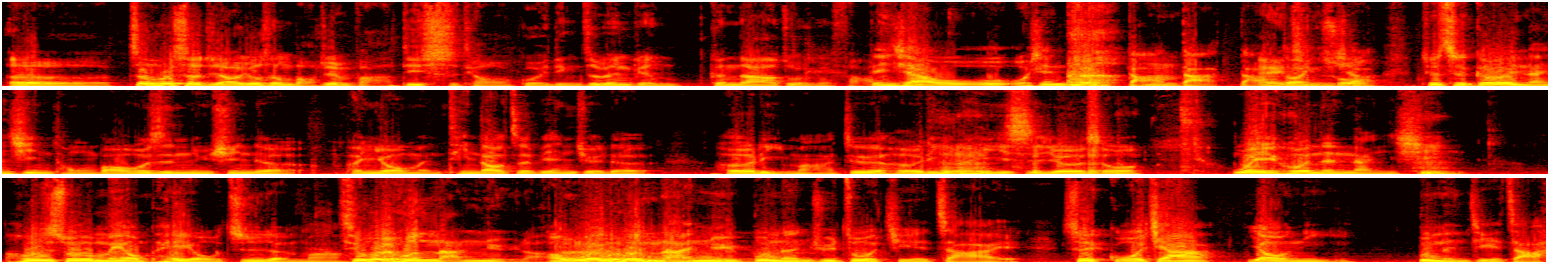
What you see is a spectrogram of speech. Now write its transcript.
呃，这会涉及到《优生保健法》第十条的规定，这边跟跟大家做一个法。等一下，我我我先打 打打哎断一下就是各位男性同胞或是女性的朋友们，听到这边觉得合理吗？这个合理的意思就是说，未婚的男性，或者说没有配偶之人吗？其实未婚男女啦，哦，未婚男女不能去做结扎，哎，所以国家要你不能结扎，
